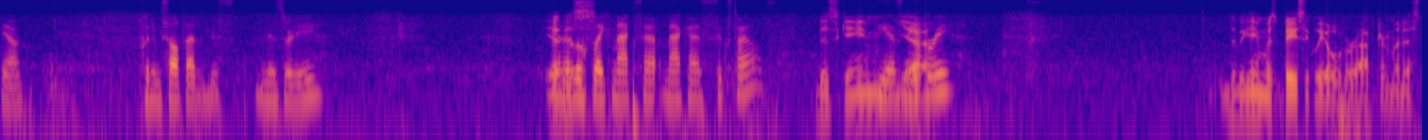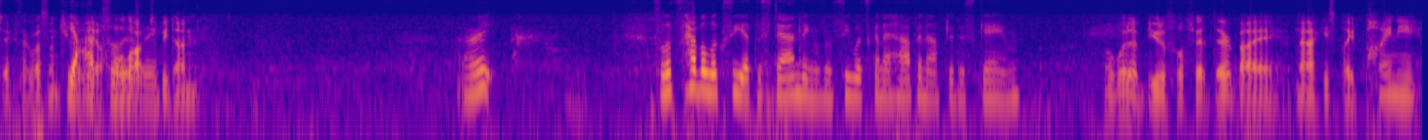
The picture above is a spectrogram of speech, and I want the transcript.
you know put himself out of this misery. Yeah, and it looks like Mack's ha- Mack has six tiles. this game. He has yeah, Napery. the game was basically over after Monistic. There wasn't Yeah, really a whole lot to be done. All right. So let's have a look see at the standings and see what's going to happen after this game. Well, what a beautiful fit there by Mack. He's played Piney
